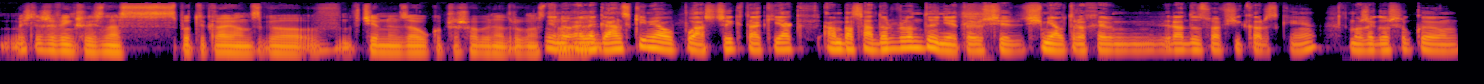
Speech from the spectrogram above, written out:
myślę, że większość z nas spotykając go w, w ciemnym zaułku przeszłaby na drugą stronę. Nie no, elegancki miał płaszczyk, tak jak ambasador w Londynie. To już się śmiał trochę Radosław Sikorski, nie? Może go szukują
